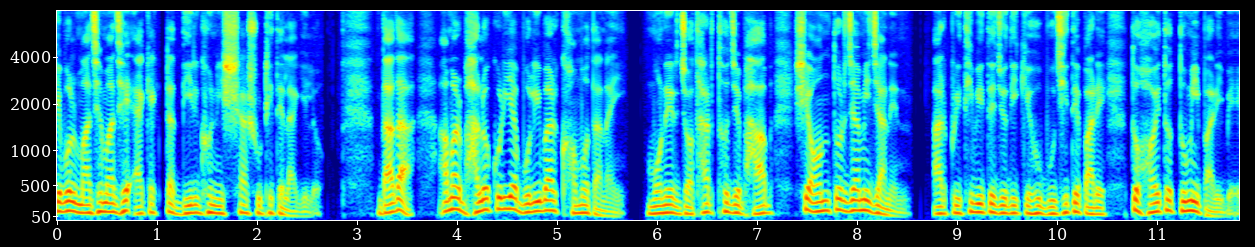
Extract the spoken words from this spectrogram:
কেবল মাঝে মাঝে এক একটা দীর্ঘ নিঃশ্বাস উঠিতে লাগিল। দাদা, আমার ভালো করিয়া বলিবার ক্ষমতা নাই, মনের যথার্থ যে ভাব সে অন্তর্জামী জানেন আর পৃথিবীতে যদি কেহ বুঝিতে পারে, তো হয়তো তুমি পারিবে।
